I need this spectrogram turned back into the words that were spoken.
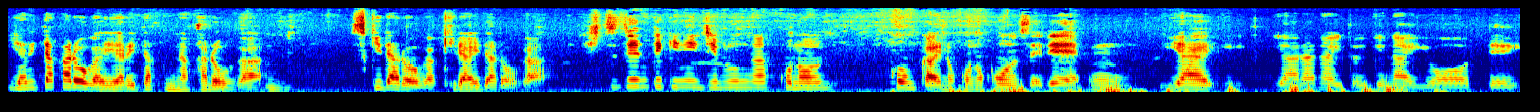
やりたかろうがやりたくなかろうが、うん好きだろうが嫌いだろうが、必然的に自分がこの、今回のこの今世で、うん。や、やらないといけないよって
